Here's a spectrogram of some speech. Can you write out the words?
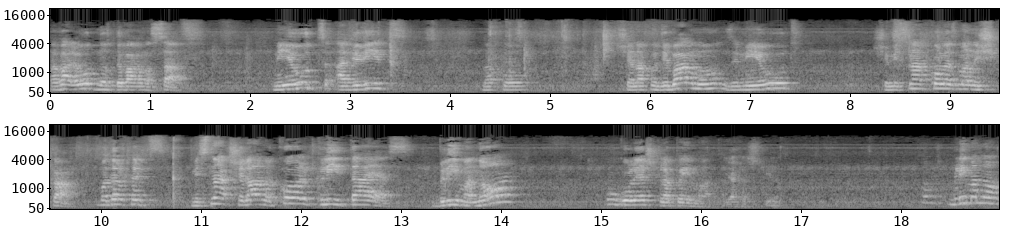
אבל עוד דבר נוסף. מהירות אווירית, אנחנו, שאנחנו דיברנו, זה מהירות שמצנח כל הזמן נשקע. בדרך כלל מצנח שלנו, כל כלי טייס בלי מנוע, הוא גולש כלפי מטה. יחס שקיעה. בלי מנוע,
